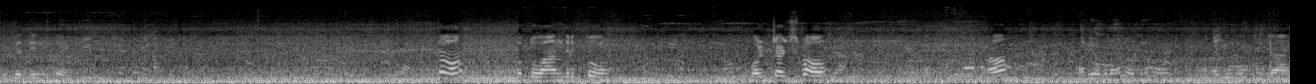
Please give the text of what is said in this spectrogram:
Bigat din ito eh. Ito oh. Ito 200 to. oh. Full charge pa oh. Oh. Mali ako na ano, di mo. Yan.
